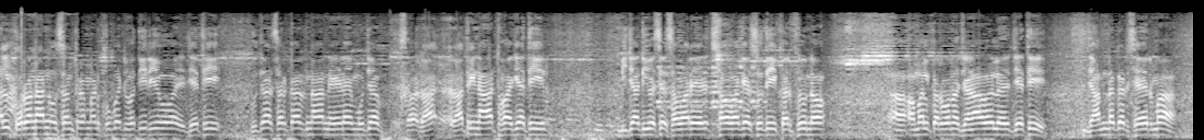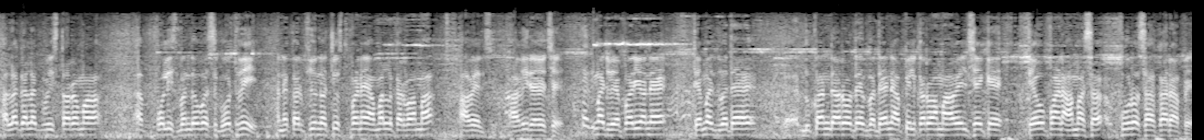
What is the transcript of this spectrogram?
હાલ કોરોનાનું સંક્રમણ ખૂબ જ વધી રહ્યું હોય, જેથી ગુજરાત સરકારના નિર્ણય મુજબ રાત્રિના આઠ વાગ્યાથી બીજા દિવસે સવારે છ વાગ્યા સુધી કરફ્યુનો અમલ કરવાનો જણાવેલો જેથી જામનગર શહેરમાં અલગ અલગ વિસ્તારોમાં પોલીસ બંદોબસ્ત ગોઠવી અને કર્ફ્યુનો ચુસ્તપણે અમલ કરવામાં આવેલ છે, આવી રહ્યો છે. તેમજ વેપારીઓને તેમજ બધા દુકાનદારો તે બધાને અપીલ કરવામાં આવેલ છે કે તેઓ પણ આમાં પૂરો સહકાર આપે.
